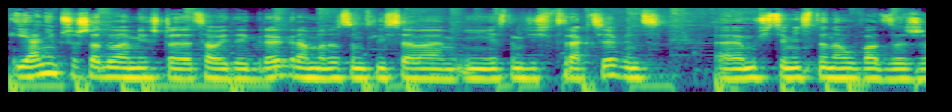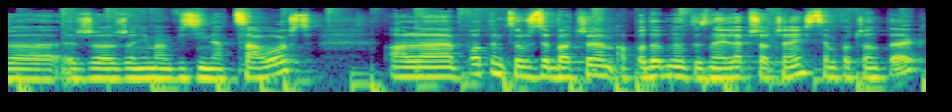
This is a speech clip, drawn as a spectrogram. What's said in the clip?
Ja nie przeszedłem jeszcze całej tej gry, gram razem z Lisełem i jestem gdzieś w trakcie, więc e, musicie mieć to na uwadze, że, że, że nie mam wizji na całość, ale po tym, co już zobaczyłem, a podobno to jest najlepsza część, sam początek,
